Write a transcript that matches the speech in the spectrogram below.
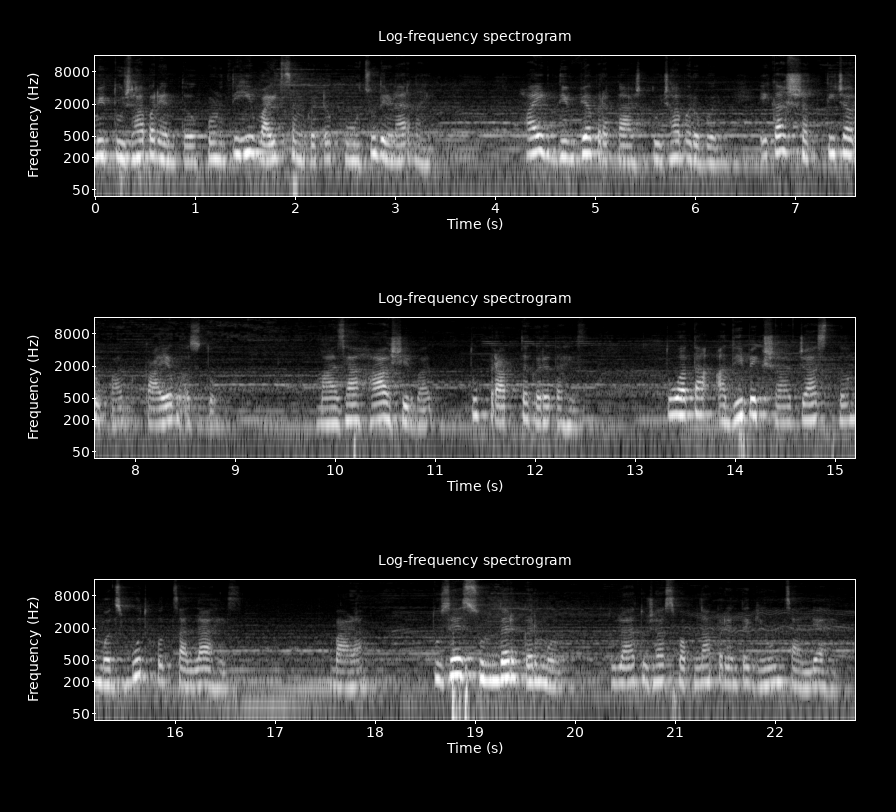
मी तुझ्यापर्यंत कोणतीही वाईट संकटं पोहोचू देणार नाही. हा एक दिव्य प्रकाश तुझ्याबरोबर एका शक्तीच्या रूपात कायम असतो. माझा हा आशीर्वाद तू प्राप्त करत आहेस. तू आता आधीपेक्षा जास्त मजबूत होत चालला आहेस. बाळा तुझे सुंदर कर्म तुला तुझ्या स्वप्नापर्यंत घेऊन चालले आहे.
